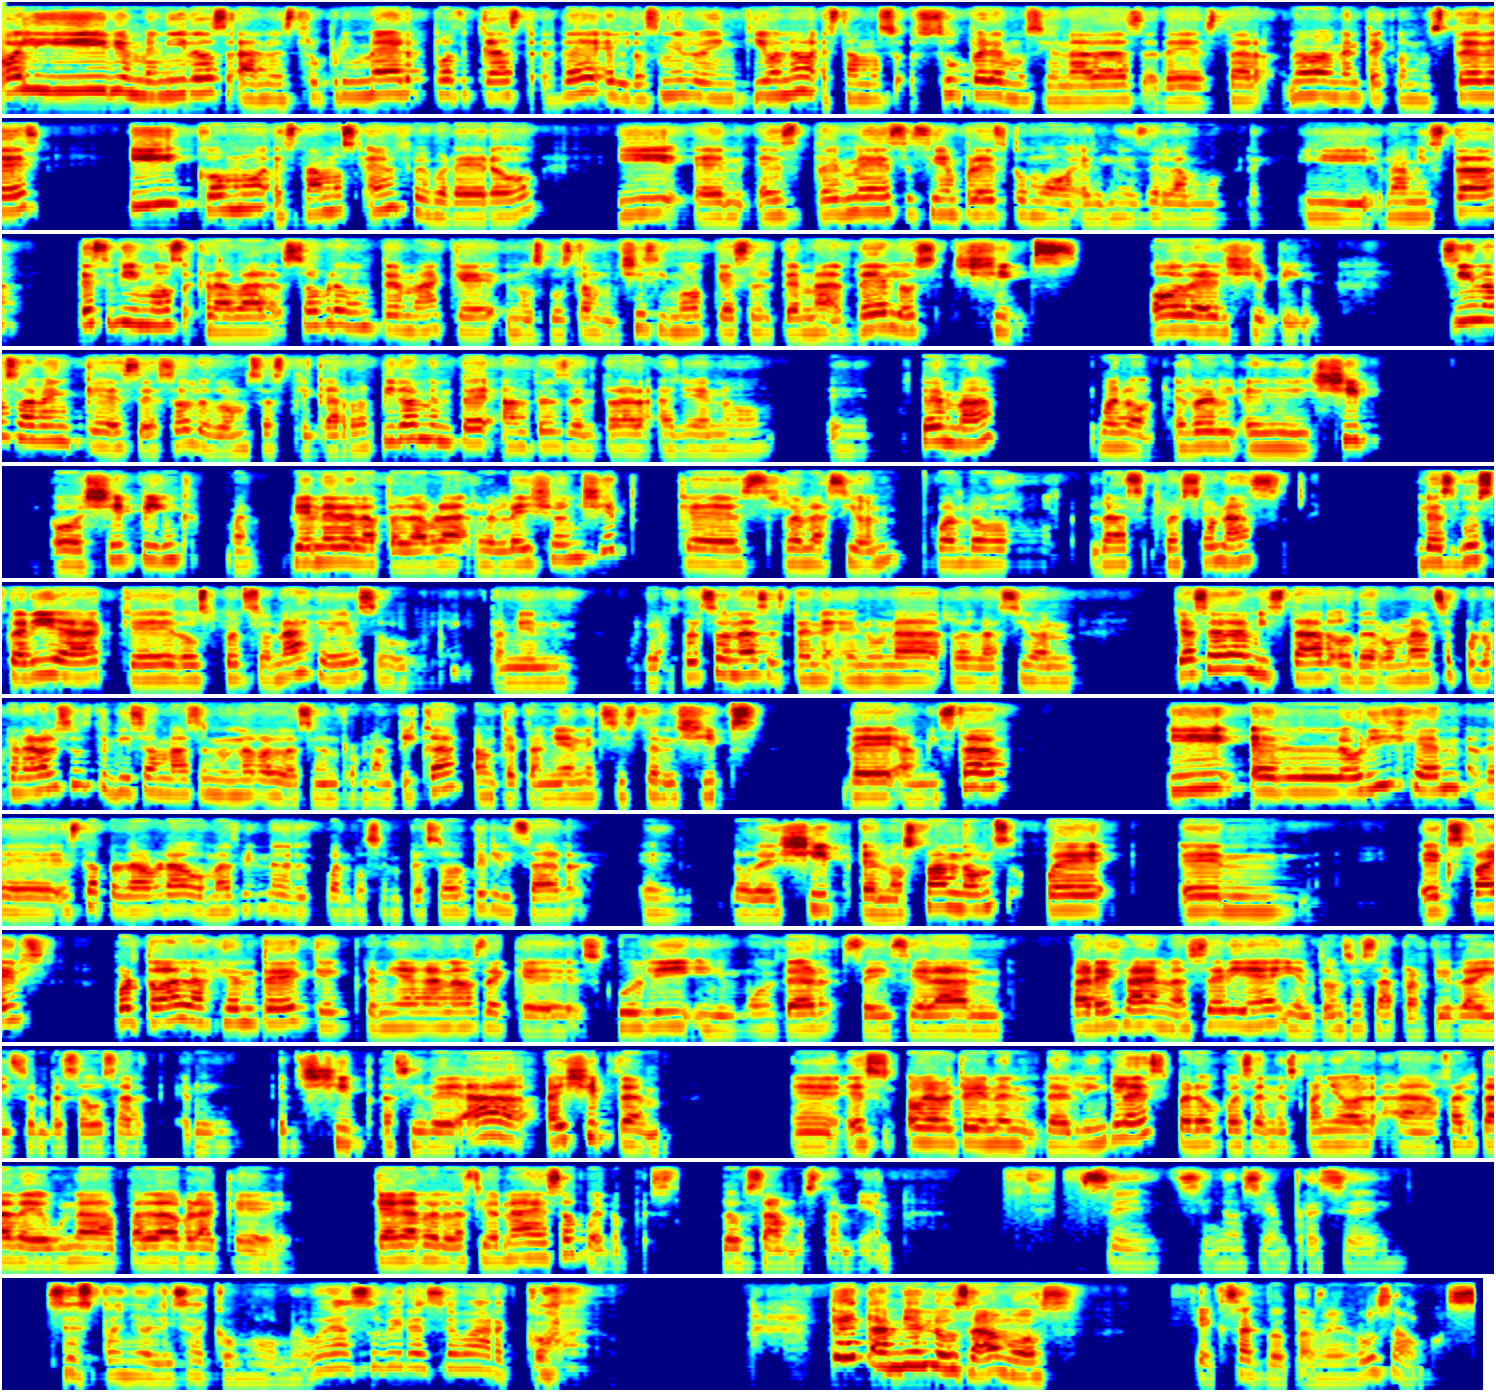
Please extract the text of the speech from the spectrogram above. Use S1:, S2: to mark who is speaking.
S1: Hola, bienvenidos a nuestro primer podcast del 2021. Estamos súper emocionadas de estar nuevamente con ustedes y como estamos en febrero y en este mes siempre es como el mes del amor y la amistad, decidimos grabar sobre un tema que nos gusta muchísimo, que es el tema de los ships o del shipping. Si no saben qué es eso, les vamos a explicar rápidamente antes de entrar a lleno el tema. Bueno, el, el ship o shipping, bueno, viene de la palabra relationship, que es relación. Cuando las personas les gustaría que dos personajes o también las personas estén en una relación, ya sea de amistad o de romance, por lo general se utiliza más en una relación romántica, aunque también existen ships de amistad. Y el origen de esta palabra, o más bien de cuando se empezó a utilizar lo de ship en los fandoms, fue en X-Files, por toda la gente que tenía ganas de que Scully y Mulder se hicieran pareja en la serie y entonces a partir de ahí se empezó a usar el, ship así de, ah, I ship them. Eh, es, obviamente viene del inglés, pero pues en español, a falta de una palabra que, que haga relación a eso, bueno, pues lo usamos también.
S2: Sí, sí, no siempre se, se españoliza como, me voy a subir a ese barco.
S1: Que también lo usamos.
S2: Exacto, también lo usamos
